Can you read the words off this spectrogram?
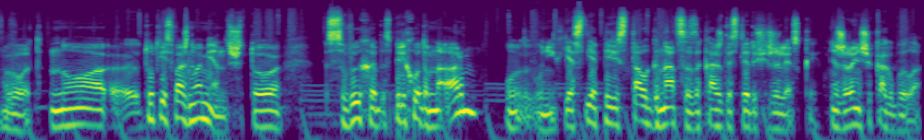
Ну, Вот. Но тут есть важный момент, что с, выхода, с переходом на ARM у, у них я, я перестал гнаться за каждой следующей железкой. У меня же раньше как было?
